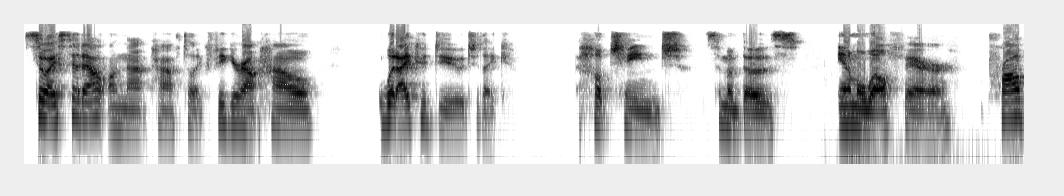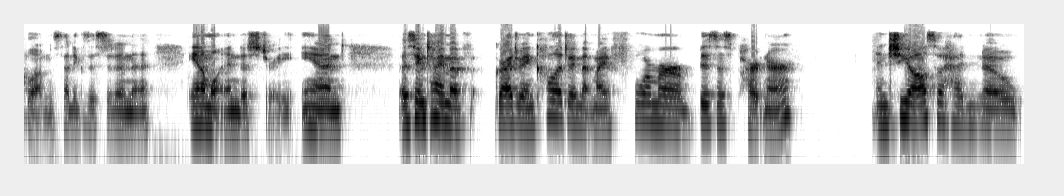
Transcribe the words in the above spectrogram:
So I set out on that path to like figure out how what I could do to like help change some of those animal welfare problems that existed in the animal industry. And at the same time of graduating college, I met my former business partner, and she also had no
